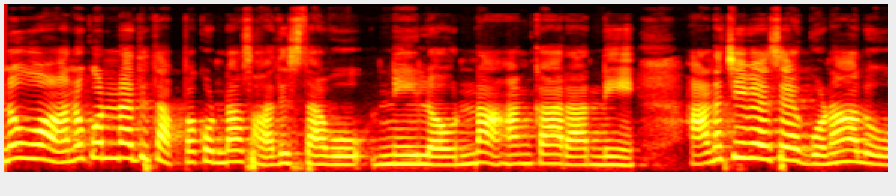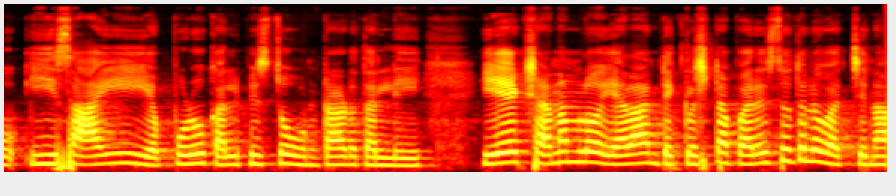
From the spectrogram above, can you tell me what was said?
నువ్వు అనుకున్నది తప్పకుండా సాధిస్తావు. నీలో ఉన్న అహంకారాన్ని అణచివేసే గుణాలు ఈ సాయి ఎప్పుడూ కల్పిస్తూ ఉంటాడు తల్లి. ఏ క్షణంలో ఎలాంటి క్లిష్ట పరిస్థితులు వచ్చినా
